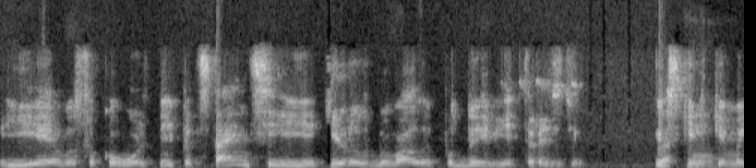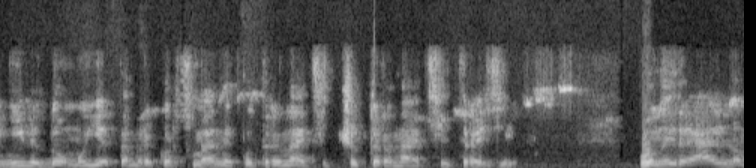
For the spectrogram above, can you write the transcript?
є високовольтні підстанції, які розбивали по 9 разів. Наскільки мені відомо, є там рекордсмени по 13-14 разів. Вони реально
